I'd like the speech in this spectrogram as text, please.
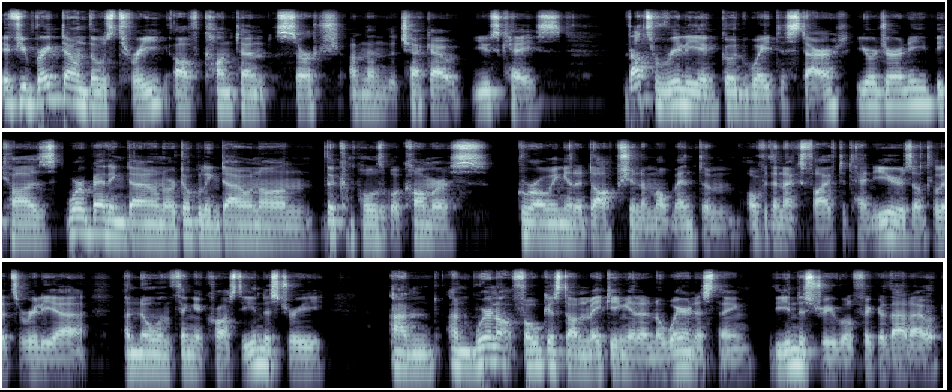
if you break down those three of content search and then the checkout use case that's really a good way to start your journey because we're betting down or doubling down on the composable commerce growing in adoption and momentum over the next five to 10 years until it's really a, a known thing across the industry. And, and we're not focused on making it an awareness thing. The industry will figure that out.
